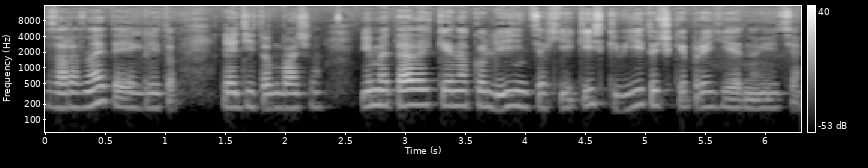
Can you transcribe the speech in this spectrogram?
зараз, знаєте, як літо для діток бачила, і метелики на колінцях, і якісь квіточки приєднуються.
